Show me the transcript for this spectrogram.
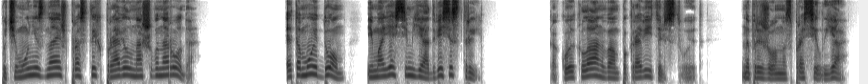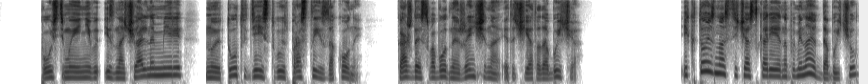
Почему не знаешь простых правил нашего народа? Это мой дом и моя семья, две сестры. Какой клан вам покровительствует? напряженно спросил я. Пусть мы и не в изначальном мире, но и тут действуют простые законы. Каждая свободная женщина это чья-то добыча. И кто из нас сейчас скорее напоминает добычу?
